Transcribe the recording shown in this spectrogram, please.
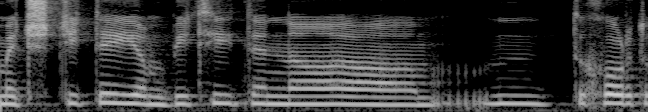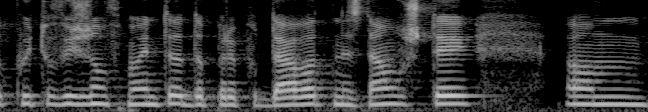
мечтите и амбициите на хората, които виждам в момента да преподават. Не знам въобще ам,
